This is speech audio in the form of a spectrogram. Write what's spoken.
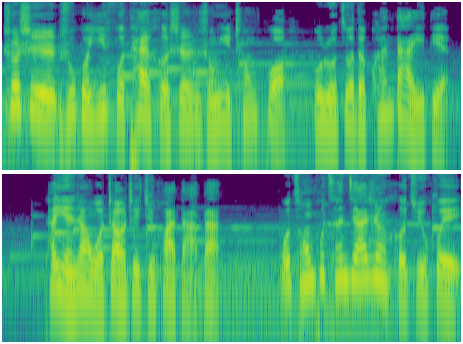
说是如果衣服太合身容易撑破，不如做得宽大一点。他也让我照这句话打扮。我从不参加任何聚会，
